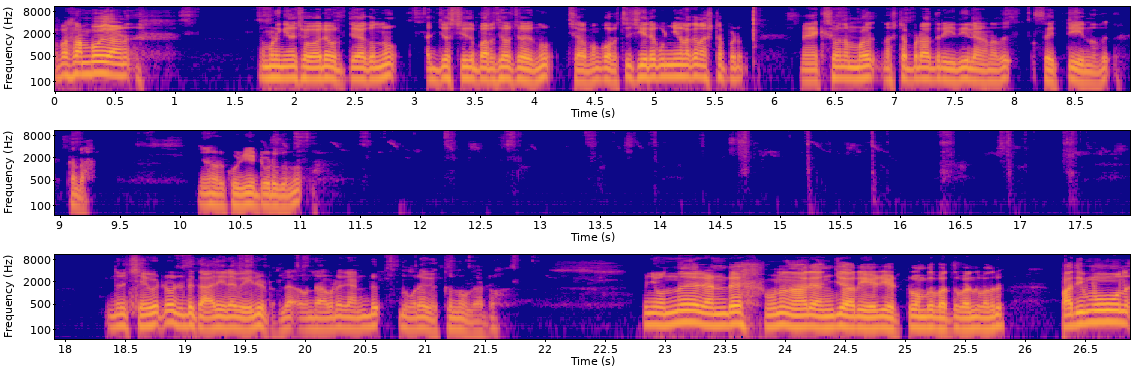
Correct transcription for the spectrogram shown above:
അപ്പോൾ സംഭവം ഇതാണ്. നമ്മളിങ്ങനെ ചോര വൃത്തിയാക്കുന്നു. അഡ്ജസ്റ്റ് ചെയ്ത് പറിച്ച് പറിച്ച് വരുന്നു ചിലപ്പം കുറച്ച് ചീര കുഞ്ഞുങ്ങളൊക്കെ നഷ്ടപ്പെടും. മാക്സിമം നമ്മൾ നഷ്ടപ്പെടാത്ത രീതിയിലാണത് സെറ്റ് ചെയ്യുന്നത്. കണ്ട? ഇങ്ങനെ ഒരു കുഴിയിട്ട് കൊടുക്കുന്നു. ഇതിന് ചെവിട്ടോട്ടിട്ട് കാര്യമില്ല. വെയിൽ കിട്ടില്ല അതുകൊണ്ട് അവിടെ രണ്ട് ദൂരെ വെക്കുന്നുള്ളൂ കേട്ടോ. ഇനി ഒന്ന് രണ്ട് മൂന്ന് നാല് അഞ്ച് ആറ് ഏഴ് എട്ട് ഒമ്പത് പത്ത് പതിനൊന്ന് പന്ത്രണ്ട് പതിമൂന്ന്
